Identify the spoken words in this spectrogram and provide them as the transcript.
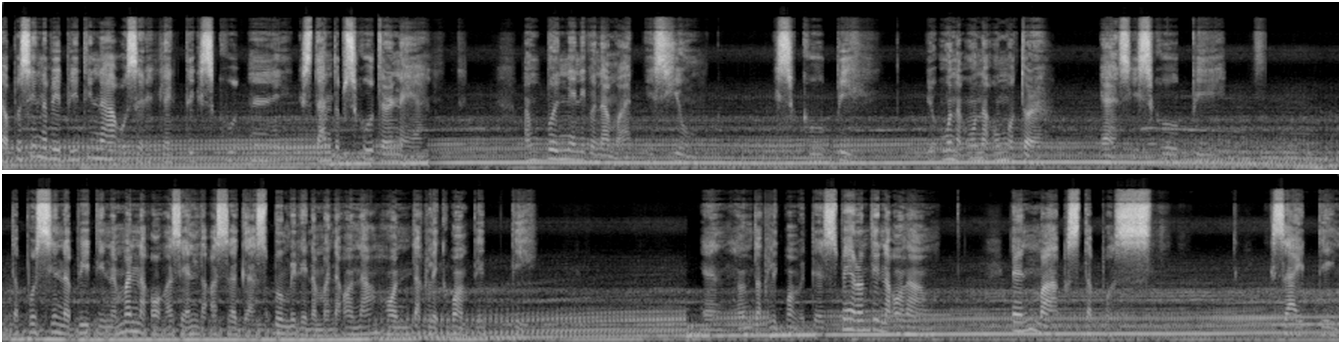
Tapos yung nabibitin na ako sa electric scooter, stand-up scooter na yan. Ang bunyan ko naman is yung Scoopy. Yung unang-una kong motor. Yan, si Scoopy. Tapos sinabitin naman ako kasi ang lakas sa gas. Bumili naman ako ng Honda Click 150. Yan, Honda Click 150. Meron din ako ng NMAX. Tapos, exciting.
